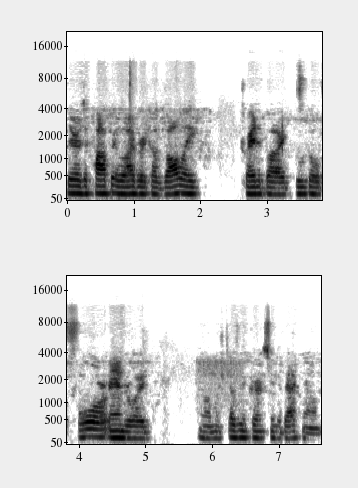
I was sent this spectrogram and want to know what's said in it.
there's a popular library called Volley created by Google for Android, um, which does concurrency in the background.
